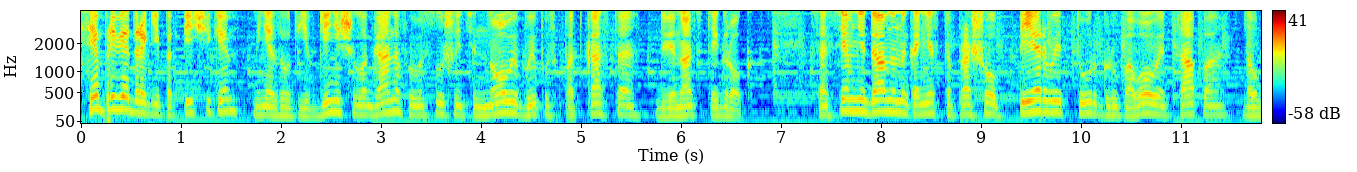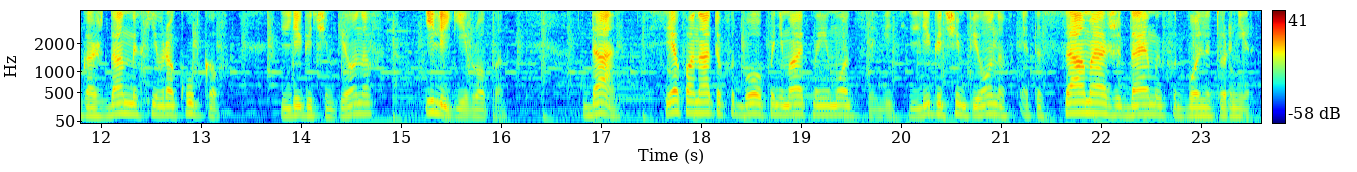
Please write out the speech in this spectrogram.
Всем привет, дорогие подписчики! Меня зовут Евгений Шелаганов, и вы слушаете новый выпуск подкаста «12 игрок». Совсем недавно наконец-то прошел первый тур группового этапа долгожданных Еврокубков, Лига чемпионов и Лиги Европы. Да, все фанаты футбола понимают мои эмоции, ведь Лига чемпионов – это самый ожидаемый футбольный турнир –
